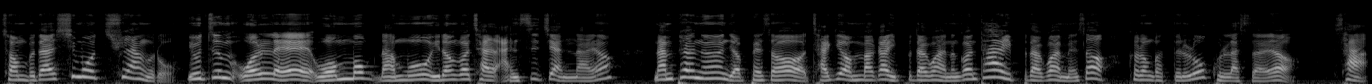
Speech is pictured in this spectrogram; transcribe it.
전부 다 시모 취향으로. 요즘 원래 원목 나무 이런 거 잘 안 쓰지 않나요? 남편은 옆에서 자기 엄마가 이쁘다고 하는 건 다 이쁘다고 하면서 그런 것들로 골랐어요. 4.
